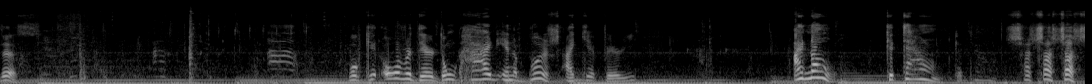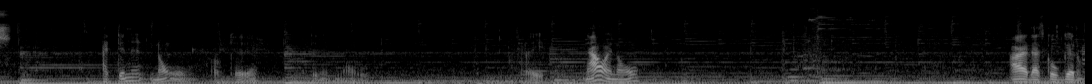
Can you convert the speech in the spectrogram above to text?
This? Well, get over there. Don't hide in a bush. I get very. I know. Get down. Get down. Shush, shush, shush. I didn't know. Okay. Didn't know. Right. Now I know. Alright, let's go get him.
